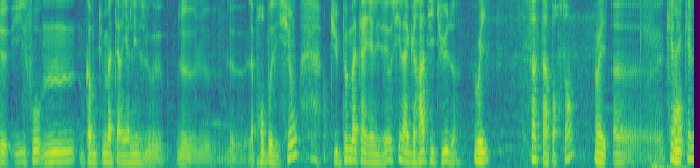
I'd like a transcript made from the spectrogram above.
euh, faut, mm, comme tu matérialises le, le- le- le- la proposition, tu peux matérialiser aussi la gratitude. Oui, Ça c'est important. oui. Euh, quel, est, On- quel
